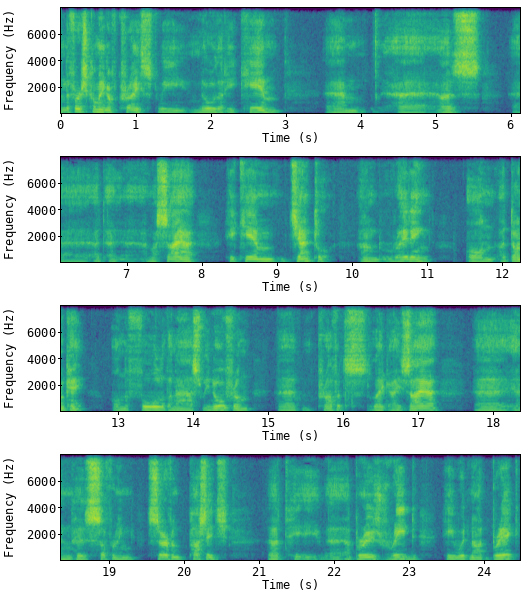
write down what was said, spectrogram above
in the first coming of Christ, we know that he came um, uh, as uh, a, a, Messiah he came gentle and riding on a donkey on the foal of an ass. We know from uh, prophets like Isaiah uh, in his suffering servant passage that he, uh, a bruised reed he would not break,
